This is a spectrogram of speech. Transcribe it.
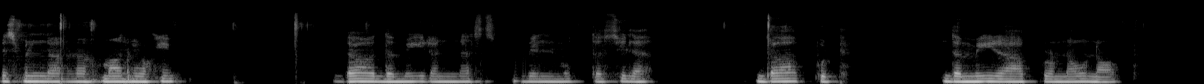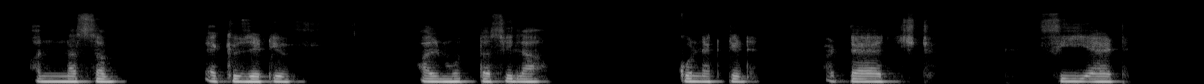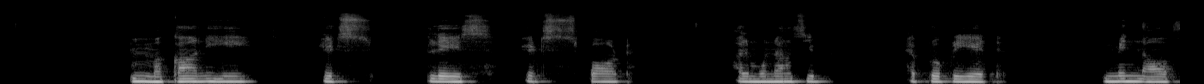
Bismillahirrahmanirrahim. Da damir bil muttasila. Da put. Damira pronoun of. An nasab accusative. Al muttasila connected, attached. Fi at. Makanihi its place, its spot. Al munasib appropriate. Min of.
